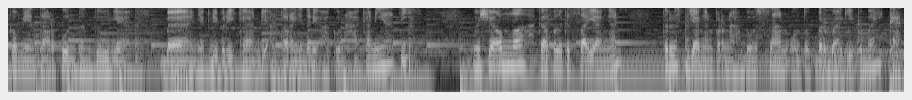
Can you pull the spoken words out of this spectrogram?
Komentar pun tentunya banyak diberikan di antaranya dari akun Hakaniati. Masya Allah, kapal kesayangan, terus jangan pernah bosan untuk berbagi kebaikan.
